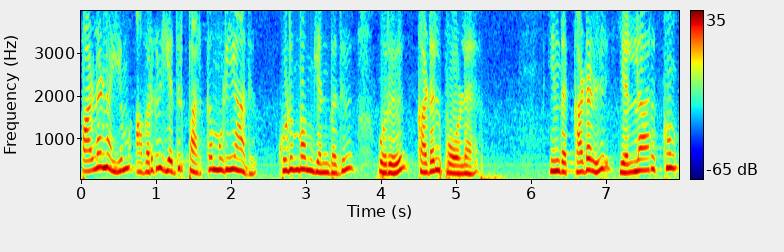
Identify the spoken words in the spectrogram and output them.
பலனையும் அவர்கள் எதிர்பார்க்க முடியாது. குடும்பம் என்பது ஒரு கடல் போல. இந்த கடல் எல்லாருக்கும்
